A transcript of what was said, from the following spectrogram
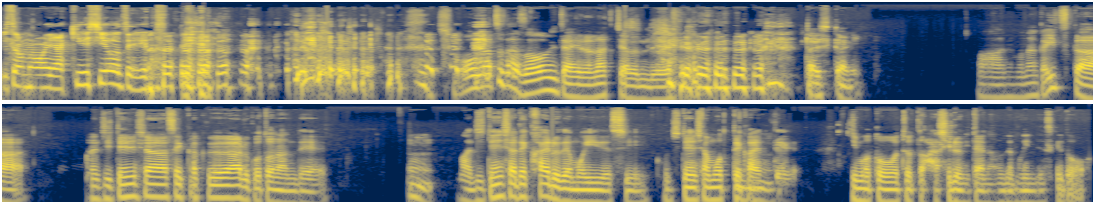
磯野野球しようぜっつって。正月だぞみたいななっちゃうんで。確かに。まあでもなんかいつか自転車せっかくあることなんで、うん。まあ自転車で帰るでもいいですし、こう自転車持って帰うんって地元をちょっと走るみたいなのでもいいんですけど、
